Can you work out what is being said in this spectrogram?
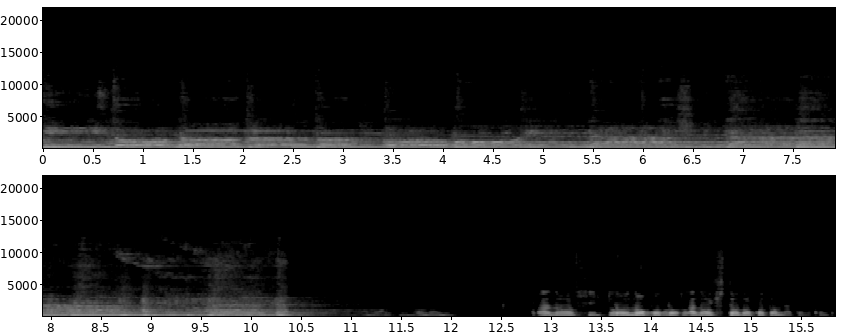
日の何？あの人のこと、あの人のことになってるの、今度。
